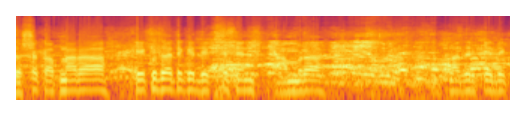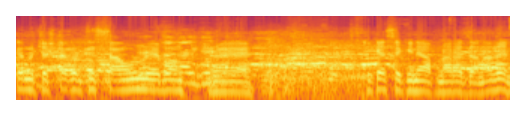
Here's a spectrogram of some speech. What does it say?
দর্শক, আপনারা কে কোথায় থেকে দেখতেছেন? আমরা আপনাদেরকে দেখানোর চেষ্টা করছি সাউন্ড এবং ঠিক আছে কিনা আপনারা জানাবেন?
